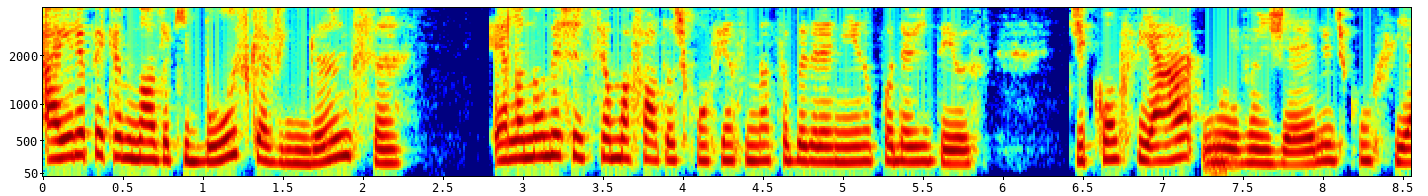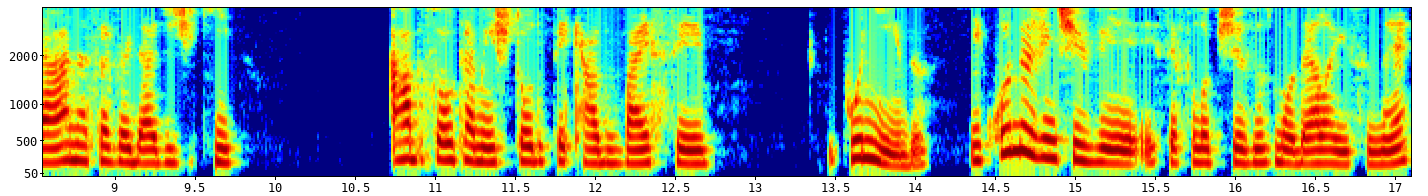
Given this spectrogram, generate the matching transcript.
a ira pecaminosa que busca a vingança, ela não deixa de ser uma falta de confiança na soberania e no poder de Deus, de confiar no evangelho, de confiar nessa verdade de que absolutamente todo pecado vai ser punido. E quando a gente vê, e você falou que Jesus modela isso, né?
